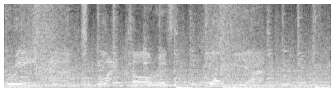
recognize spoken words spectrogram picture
green and black car of Yongian.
